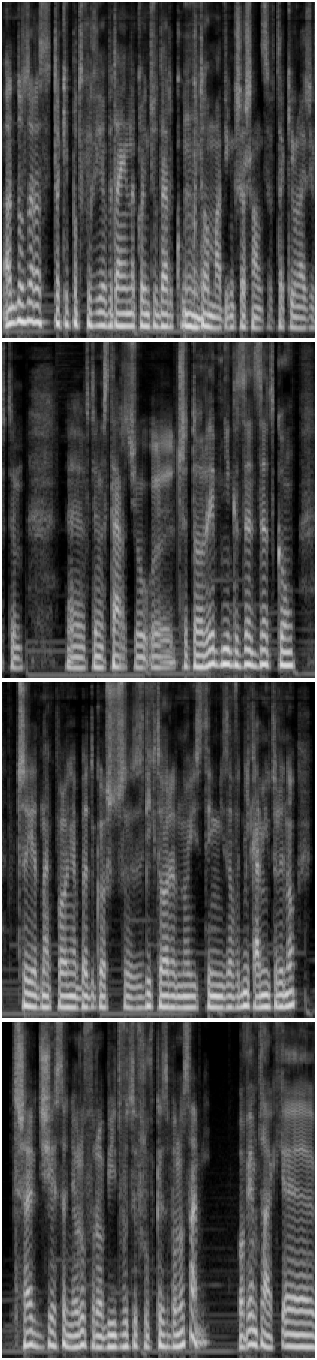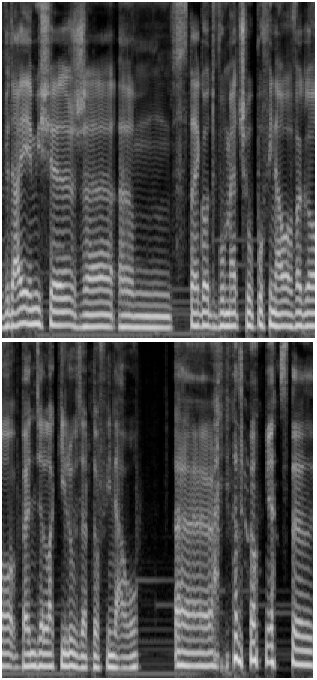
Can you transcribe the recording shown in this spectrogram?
A no zaraz takie podchwytliwe pytanie na końcu, Darku. Mm. Kto ma większe szanse w takim razie w tym, e, w tym starciu? E, Czy to Rybnik z ZZ-ką, czy jednak Polonia Bydgoszcz z Wiktorem, no i z tymi zawodnikami, który no trzech dzisiaj seniorów robi dwucyfrówkę z bonusami. Powiem tak, e, wydaje mi się, że em, z tego dwumeczu półfinałowego będzie lucky loser do finału. E, natomiast e,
